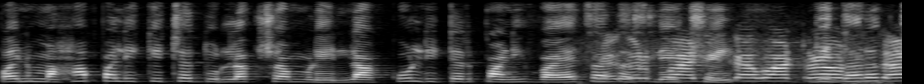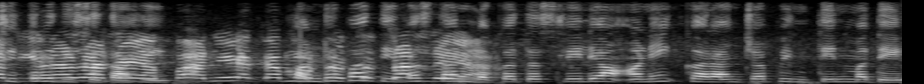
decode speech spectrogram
पण महापालिकेच्या दुर्लक्षामुळे लाखो लिटर पाणी वाया जात असल्याचे विदारक चित्र दिसत आहे. खंडोबा देवस्थान लगत असलेल्या अनेक घरांच्या भिंतींमध्ये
